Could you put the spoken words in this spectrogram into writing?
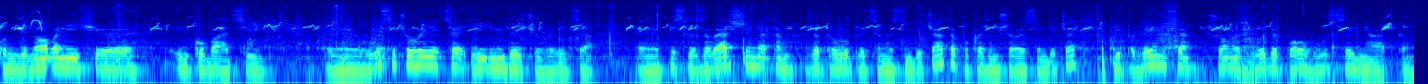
комбінованій е, інкубації гусячого яйця і індичого яйця. Е, Після завершення там вже пролупляться у нас індичата, покажемо ще весь індичат і подивимося, що у нас буде по гусеняткам.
